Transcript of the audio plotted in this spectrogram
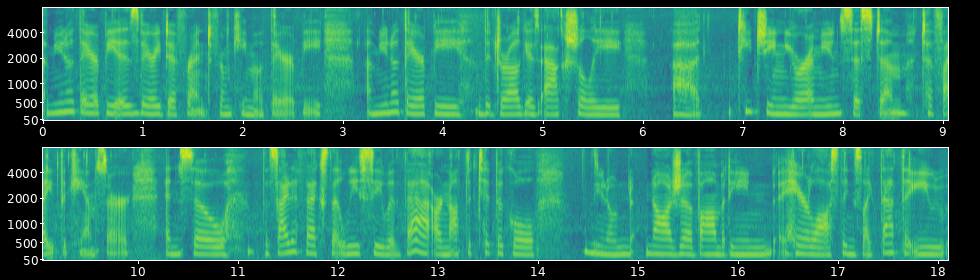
Immunotherapy is very different from chemotherapy. Immunotherapy, the drug is actually uh, teaching your immune system to fight the cancer. And so the side effects that we see with that are not the typical you know, nausea, vomiting, hair loss, things like that that you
